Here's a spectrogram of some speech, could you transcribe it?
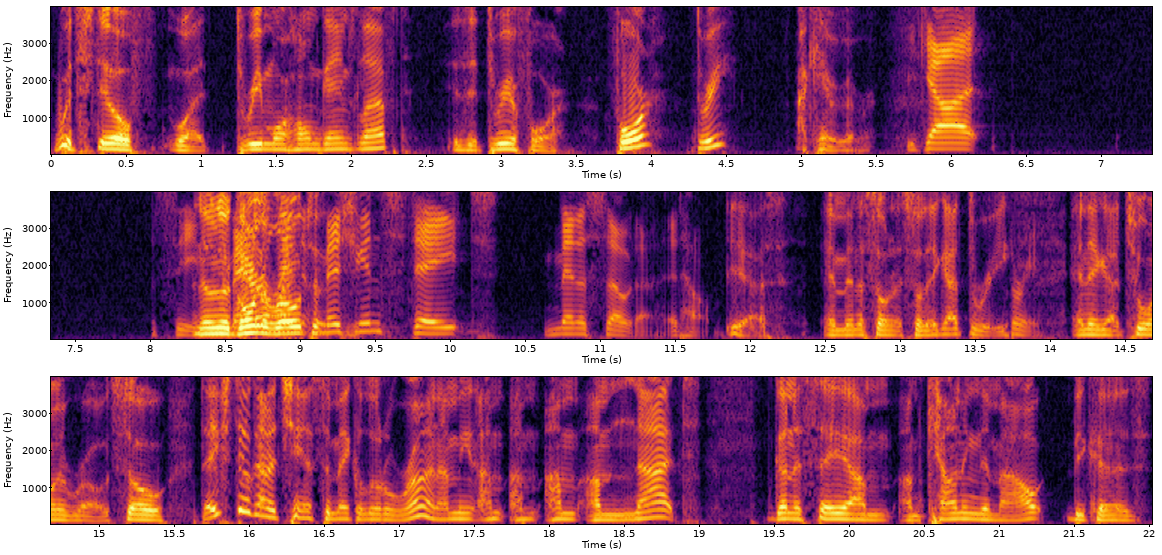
with still what three more home games left? Is it three or four? Four? Three? I can't remember. You got, let's see, No, they're going to road to- Michigan State, Minnesota at home. Yes, in Minnesota. So they got three, Three. and they got two on the road. So they've still got a chance to make a little run. I mean, I'm I'm I'm I'm not gonna say I'm I'm counting them out because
